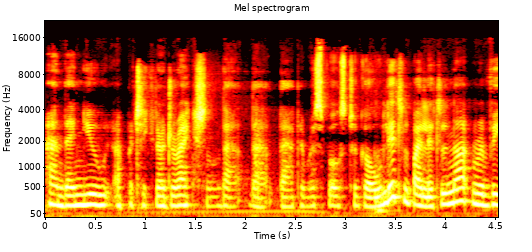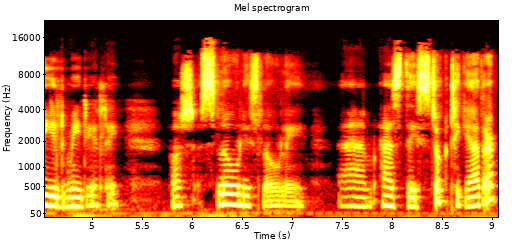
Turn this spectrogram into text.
And they knew a particular direction that, that, that they were supposed to go, little by little, not revealed immediately, but slowly, slowly, um, as they stuck together,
